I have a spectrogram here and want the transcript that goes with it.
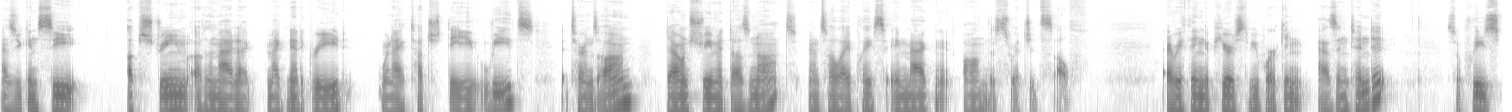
As you can see, upstream of the mag magnetic reed, when I touch the leads, it turns on. Downstream, it does not until I place a magnet on the switch itself. Everything appears to be working as intended, so please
